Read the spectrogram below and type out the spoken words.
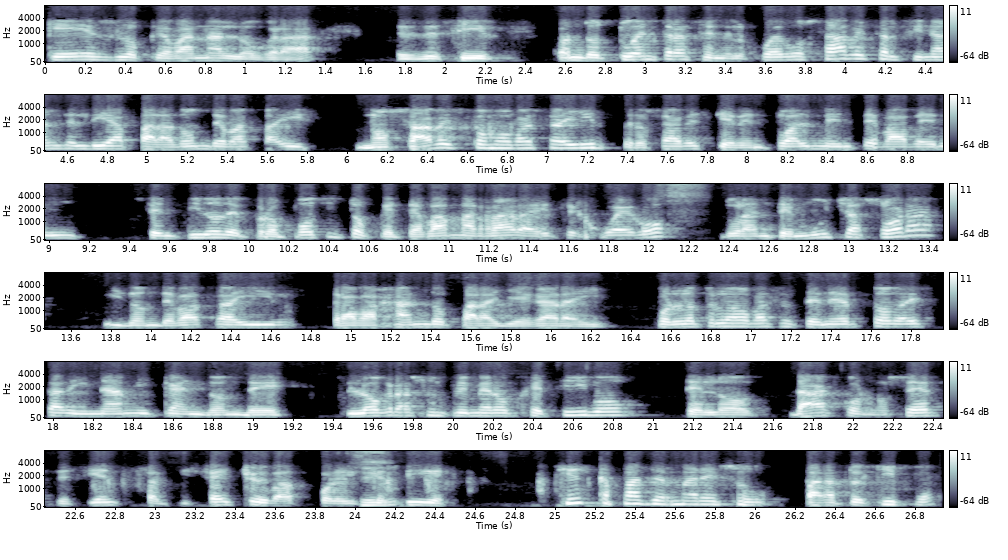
qué es lo que van a lograr, es decir, cuando tú entras en el juego, sabes al final del día para dónde vas a ir. No sabes cómo vas a ir, pero sabes que eventualmente va a haber un sentido de propósito que te va a amarrar a ese juego durante muchas horas y donde vas a ir trabajando para llegar ahí. Por el otro lado, vas a tener toda esta dinámica en donde logras un primer objetivo, te lo da a conocer, te sientes satisfecho y vas por el que sigue. Si es capaz de armar eso para tu equipo,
